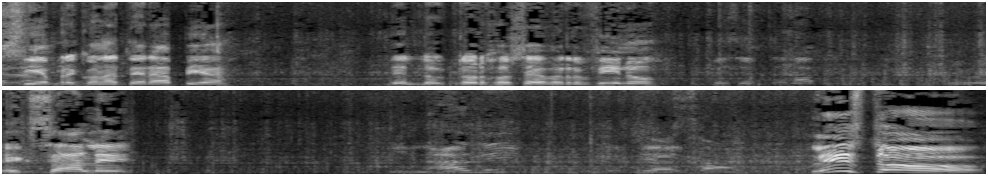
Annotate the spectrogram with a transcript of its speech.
Siempre con la terapia del doctor José Rufino. Exhale. Inhale. ¡Listo!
